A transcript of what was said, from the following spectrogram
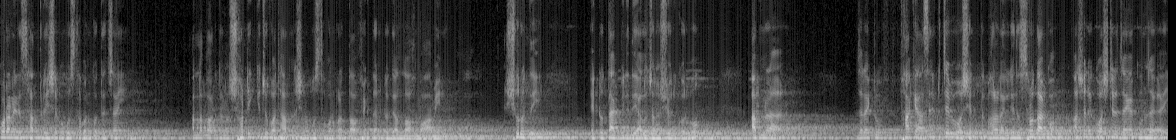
কোরআনের ছাত্র হিসেবে উপস্থাপন করতে চাই। আল্লাহ পাক যেন সঠিক কিছু কথা আপনার সামনে উপস্থাপন করার তৌফিক দান করে দেয়। আল্লাহ আমিন। শুরুতেই একটু তাকবিরি দিয়ে আলোচনা শুরু করব। আপনারা যারা একটু ফাঁকে আছেন, একটু চেপে বসেন, তো ভালো লাগবে। যেহেতু শ্রোতা কম, আসলে কষ্টের জায়গা কোন জায়গায়?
